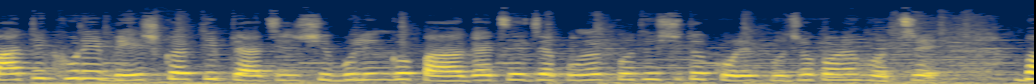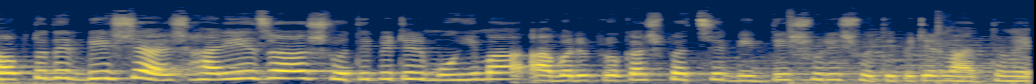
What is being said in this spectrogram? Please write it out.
মাটি খুঁড়ে বেশ কয়েকটি প্রাচীন শিবলিঙ্গ পাওয়া গেছে, যা পুনঃপ্রতিষ্ঠিত করে পুজো করা হচ্ছে। ভক্তদের বিশ্বাস, হারিয়ে যাওয়া সতীপীঠের মহিমা আবারও প্রকাশ পাচ্ছে বিদ্যেশ্বরী সতীপীঠের মাধ্যমে।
